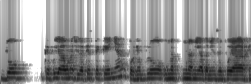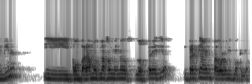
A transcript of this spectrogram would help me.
yo que fui a una ciudad que es pequeña, por ejemplo, una, una amiga también se fue a Argentina y comparamos más o menos los precios y prácticamente pagó lo mismo que yo.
